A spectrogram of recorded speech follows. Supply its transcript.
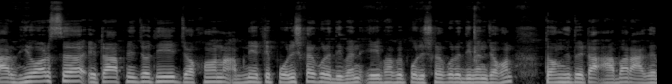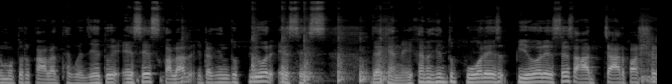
আর ভিওয়ার্স এটা আপনি যদি যখন আপনি এটি পরিষ্কার করে দিবেন। এইভাবে পরিষ্কার করে দিবেন যখন, তখন কিন্তু এটা আবার আগের মতো কালার থাকবে। যেহেতু এসএস কালার এটা কিন্তু পিওর এসএস দেখেন, এখানে কিন্তু পিওর পিওর এসএস আর চারপাশের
